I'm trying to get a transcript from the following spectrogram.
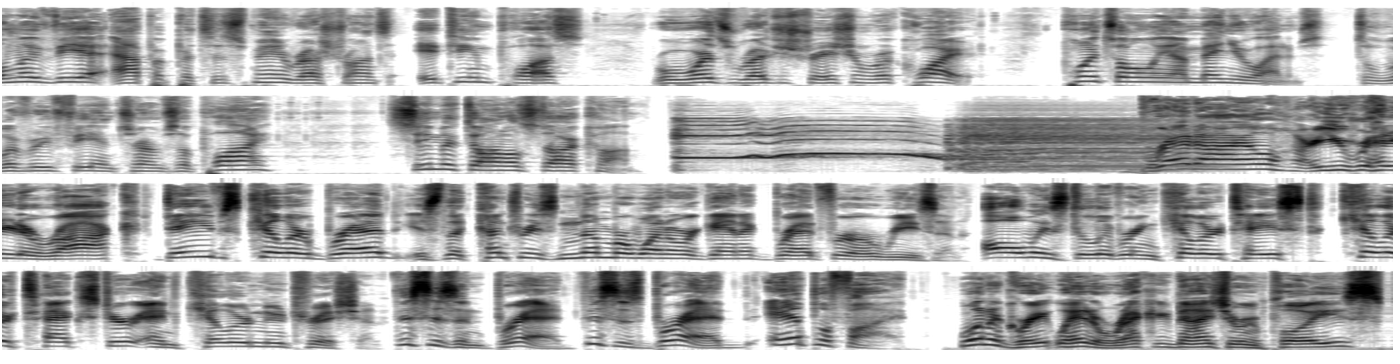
Only via app at participating restaurants 18 plus. Rewards registration required. Points only on menu items. Delivery fee and terms apply. See McDonald's.com. Bread aisle, are you ready to rock? Dave's Killer Bread is the country's number one organic bread for a reason. Always delivering killer taste, killer texture, and killer nutrition. This isn't bread, this is bread amplified. Want a great way to recognize your employees?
